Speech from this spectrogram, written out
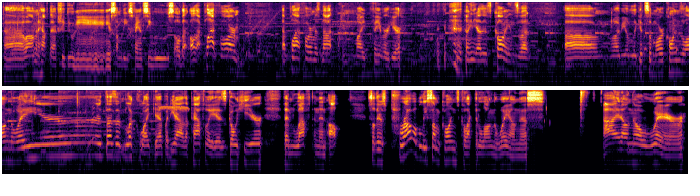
Uh, well, I'm to have to actually do some of these fancy moves. Oh, that, oh, that platform! That platform is not in my favor here. I mean, yeah, there's coins, but... Um, will I be able to get some more coins along the way here? It doesn't look like it, but yeah, the pathway is go here, then left, and then up. So there's probably some coins collected along the way on this. I don't know where.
